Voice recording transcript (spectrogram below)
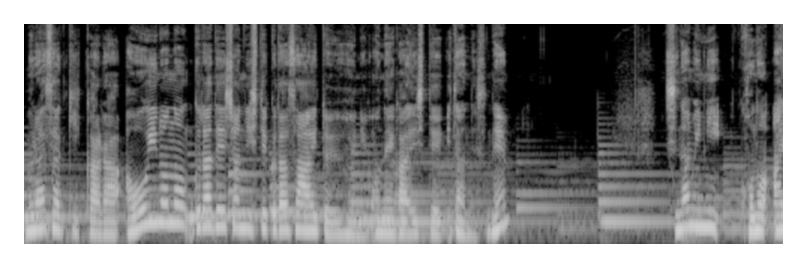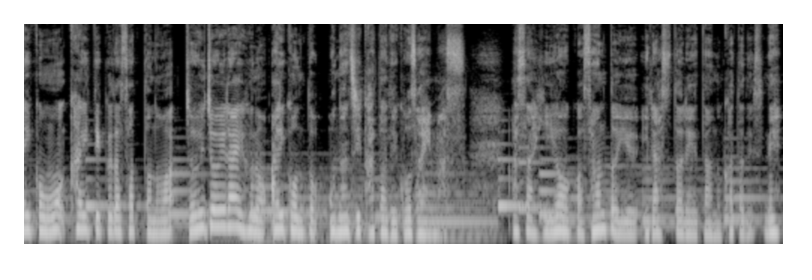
紫から青色のグラデーションにしてくださいというふうにお願いしていたんですね。ちなみにこのアイコンを書いてくださったのはジョイジョイライフのアイコンと同じ方でございます。朝日陽子さんというイラストレーターの方ですね。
